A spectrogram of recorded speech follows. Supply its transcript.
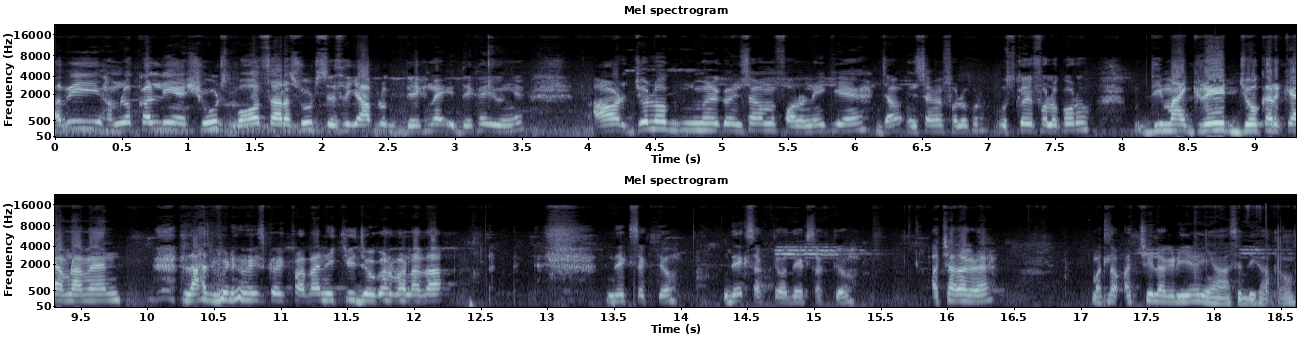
अभी हम लोग कर लिए हैं शूट्स बहुत सारा शूट्स जैसे कि आप लोग देखना, देखा ही होंगे। और जो लोग मेरे को इंस्टाग्राम में फॉलो नहीं किए हैं, जाओ इंस्टा में फॉलो करो, उसको भी फॉलो करो। The my great joker camera man last video में इसको पता नहीं क्यों जोकर बना था। देख सकते हो, देख सकते हो, देख सकते हो। अच्छा लग रहा है। मतलब अच्छी लग रही है, यहाँ से दिखाता हूँ।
